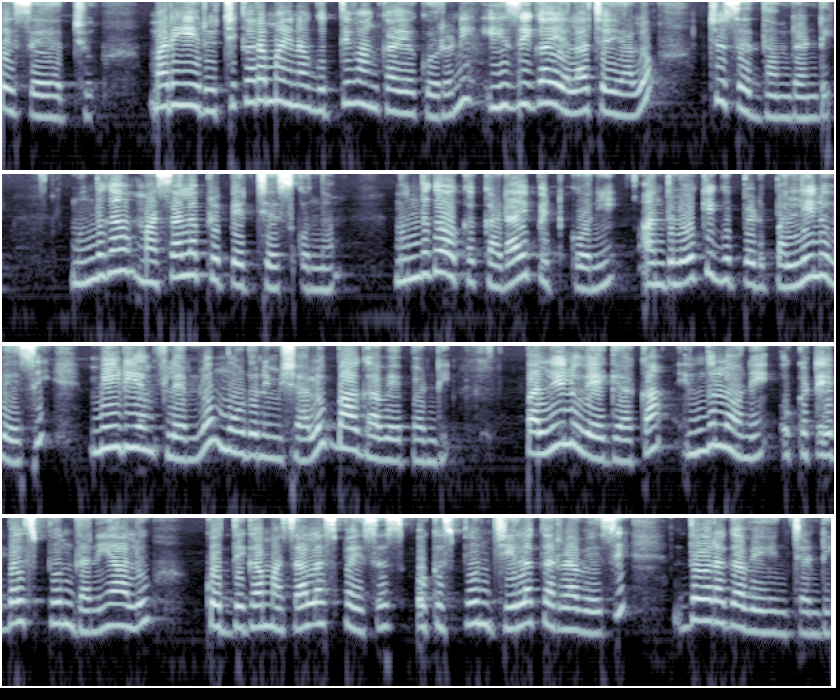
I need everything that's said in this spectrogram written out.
చేసేయచ్చు. మరి ఈ రుచికరమైన గుత్తి వంకాయ కూరని ఈజీగా ఎలా చేయాలో చూసేద్దాం రండి. ముందుగా మసాలా ప్రిపేర్ చేసుకుందాం. ముందుగా ఒక కడాయి పెట్టుకొని అందులోకి గుప్పెడు పల్లీలు వేసి మీడియం ఫ్లేమ్లో మూడు నిమిషాలు బాగా వేపండి. పల్లీలు వేగాక ఇందులోనే ఒక టేబుల్ స్పూన్ ధనియాలు కొద్దిగా మసాలా స్పైసెస్ ఒక స్పూన్ జీలకర్ర వేసి దోరగా వేయించండి.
